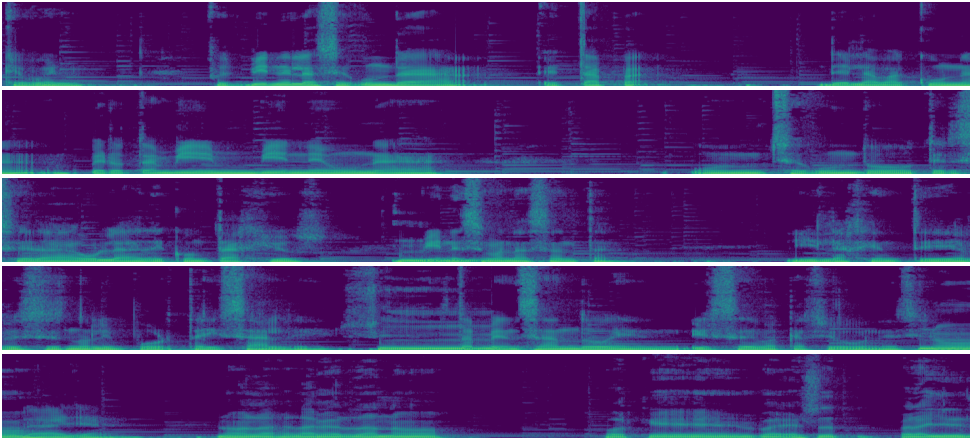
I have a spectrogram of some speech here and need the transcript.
Qué bueno. Pues viene la segunda etapa de la vacuna, pero también viene una un segundo o tercera ola de contagios. Viene Mm, Semana Santa y la gente a veces no le importa y sale. sí, Está pensando en irse de vacaciones, ir a la playa. no, la, la verdad no, porque para, eso, para ir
